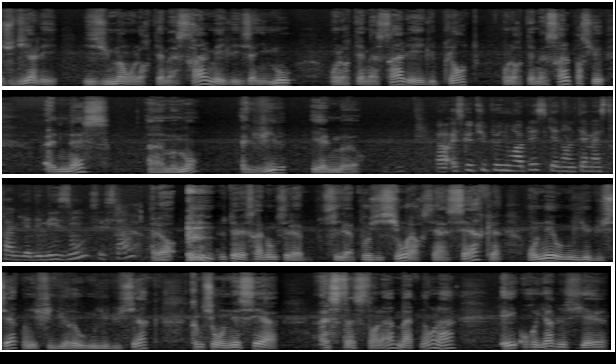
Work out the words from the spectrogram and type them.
Je veux dire, les, les humains ont leur thème astral, mais les animaux ont leur thème astral et les plantes ont leur thème astral parce qu'elles naissent à un moment, elles vivent et elles meurent. Alors, est-ce que tu peux nous rappeler ce qu'il y a dans le thème astral? Il y a des maisons, c'est ça? Alors, le thème astral, donc, c'est la, c'est la position. Alors, c'est un cercle. On est au milieu du cercle, on est figuré au milieu du cercle, comme si on naissait à, à cet instant-là, maintenant, là, et on regarde le ciel.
